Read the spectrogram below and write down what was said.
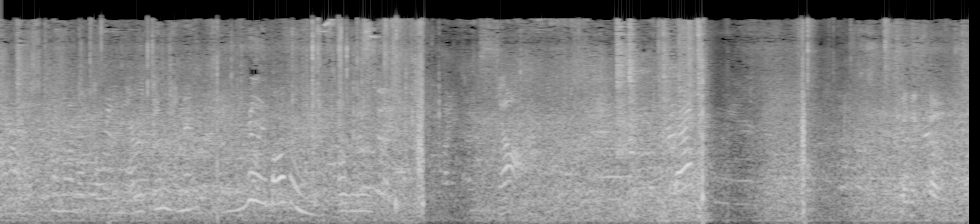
I'm just kind of holding everything and it really bothering me. So, yeah. Back. Code.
